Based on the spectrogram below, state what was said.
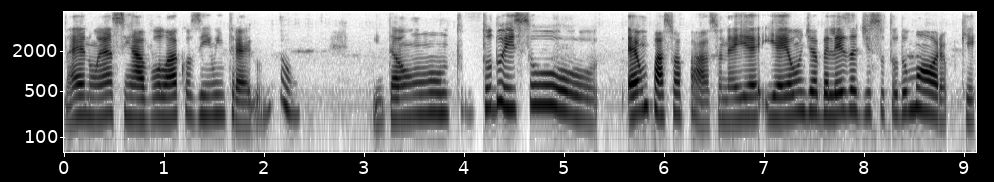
né? Não é assim, ah, vou lá, cozinho e entrego. Não. Então, tudo isso é um passo a passo, né? E é, e é, onde a beleza disso tudo mora, porque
